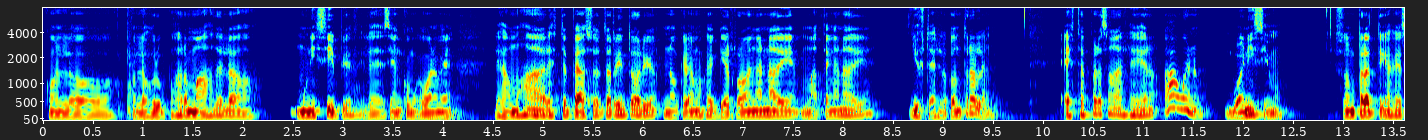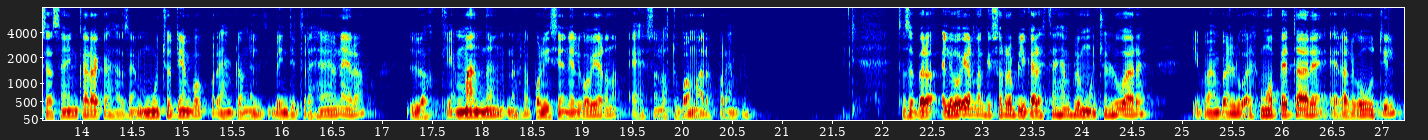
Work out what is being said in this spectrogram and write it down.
con los, con los grupos armados de los municipios y les decían como que, bueno, miren, les vamos a dar este pedazo de territorio, no queremos que aquí roben a nadie, maten a nadie y ustedes lo controlan. Estas personas les dijeron, ah, bueno, buenísimo. Son prácticas que se hacen en Caracas hace mucho tiempo, por ejemplo, en el 23 de enero, los que mandan, no es la policía ni el gobierno, eh, son los tupamaros, por ejemplo. Entonces, pero el gobierno quiso replicar este ejemplo en muchos lugares, y por ejemplo en lugares como Petare era algo útil,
